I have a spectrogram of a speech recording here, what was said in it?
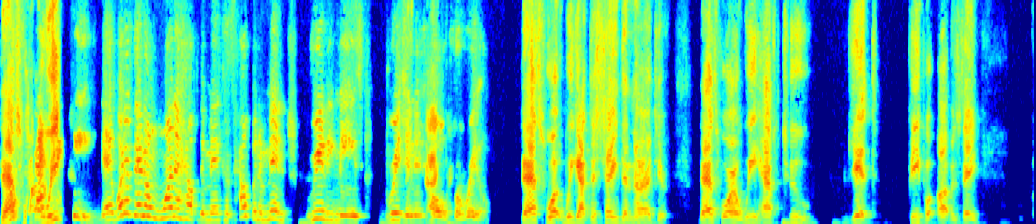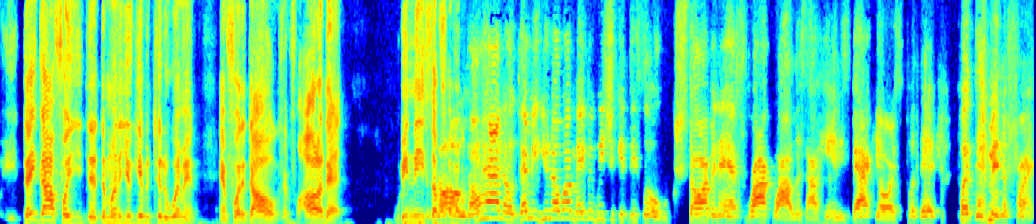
That's why we key. That what if they don't want to help the men? Because helping the men really means bridging this exactly. hole for real. That's what we got to change the narrative. That's where we have to get people up and say, thank God for the, the money you're giving to the women and for the dogs and for all of that. We need some. Dogs don't have no. Let me. You know what? Maybe we should get these little starving ass Rottweilers out here in these backyards. Put that. Put them in the front,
